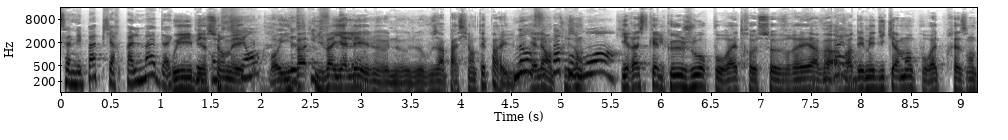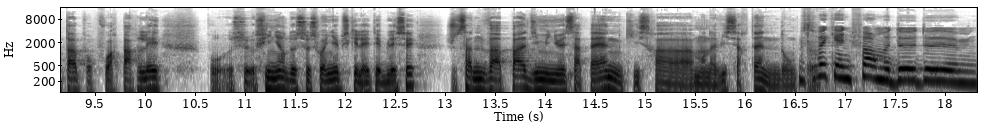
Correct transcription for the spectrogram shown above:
Ça n'est pas Pierre Palmade. Oui, bien sûr, mais il va, il va y aller. Ne, vous impatientez pas. Il va y aller en prison. Il reste quelques jours pour être sevré, avoir, avoir, des médicaments pour être présentable, pour pouvoir parler, pour finir de se soigner puisqu'il a été blessé. Ça ne va pas diminuer sa peine, qui sera, à mon avis, certaine. Donc, vous trouvez qu'il y a une forme de, de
